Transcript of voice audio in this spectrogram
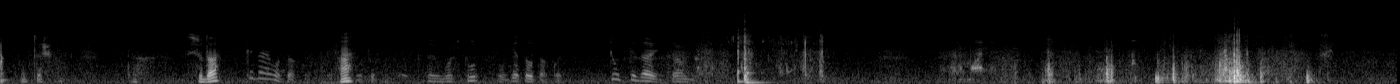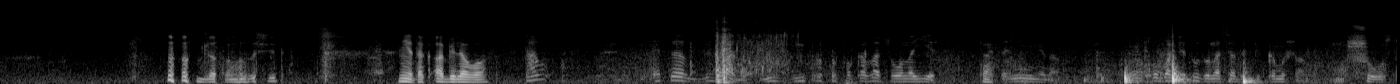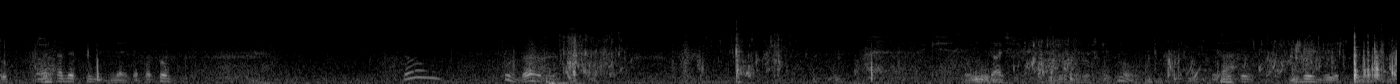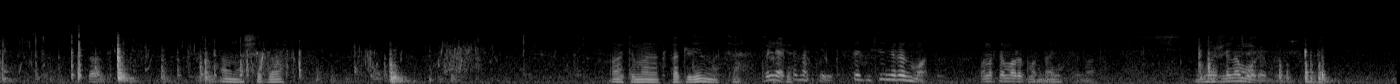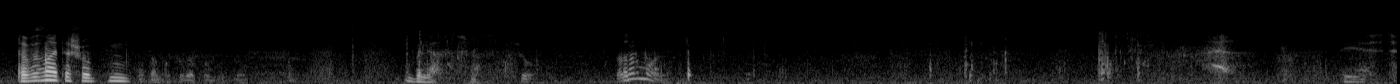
От ж. Так. Сюди? Кидай вот так. А? Вот тут. Ты ж будешь тут, вот где-то вот так вот. Тут кидай, там. Для самозащити. Ні, так а біля вас. Там это без разницы. Їй- їй просто показати, що вона є. Так. Це не іменно. Вона побачить тут, вона сяде під камишами. Ну, Що у вас тут? Вона сяде тут, блядь, а потім... Ну, тут, да. И дальше. Трошки, Ну, если Так. ты здесь будешь. Так. А вона ще да. Ой, ти в мене така длинна ця. Блядь, трохи. та нахуй. Ти все не розматуй. Вона сама розмотається. Вона. Вона ще на море будеш. Та ви знаєте, що. м, Отак от туди. Бля, щас. Що? Та нормально. Єсть.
